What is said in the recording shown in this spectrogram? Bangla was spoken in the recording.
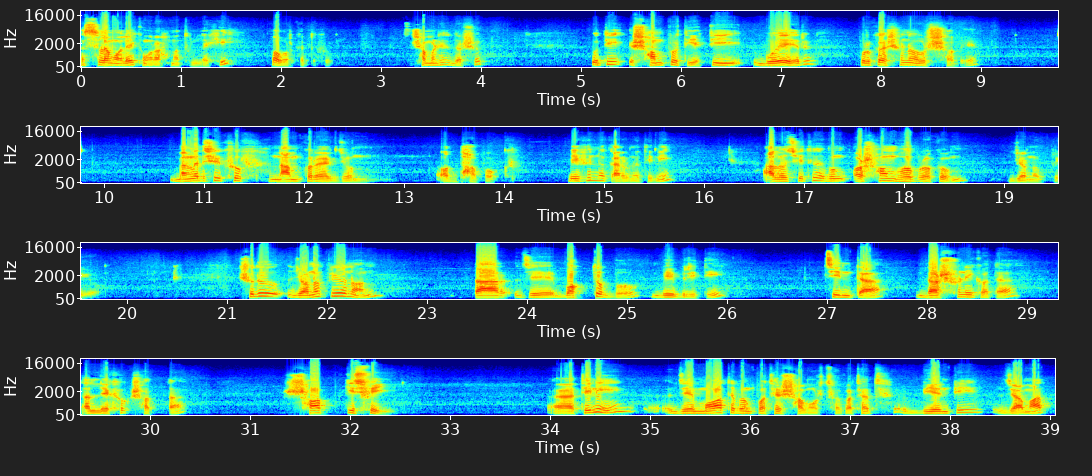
আসসালামু আলাইকুম রহমতুল্লাহি অবরকাত সম্মানিত দর্শক, অতি সম্প্রতি একটি বইয়ের প্রকাশনা উৎসবে বাংলাদেশের খুব নামকরা একজন অধ্যাপক, বিভিন্ন কারণে তিনি আলোচিত এবং অসম্ভব রকম জনপ্রিয়। শুধু জনপ্রিয় নন, তার যে বক্তব্য, বিবৃতি, চিন্তা, দার্শনিকতা তার লেখক সত্তা, সব কিছুই তিনি যে মত এবং পথের সমর্থক, অর্থাৎ বিএনপি জামাত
